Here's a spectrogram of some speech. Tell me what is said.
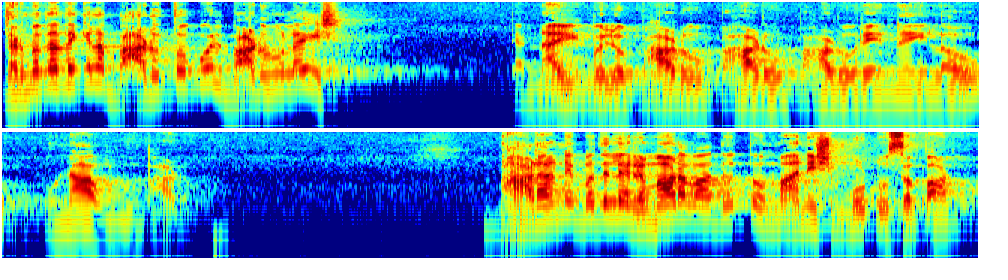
ધર્મદાદા કેલા ભાડું તો બોલ, ભાડું હું લઈશ. ત્યારે નાવિક બોલ્યો, ભાડું ભાડું ભાડું રે નહીં લઉં, હું નાવનું ભાડું. ભાડાને બદલે રમાડવા દો તો માનીશ મોટું સપાડું.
